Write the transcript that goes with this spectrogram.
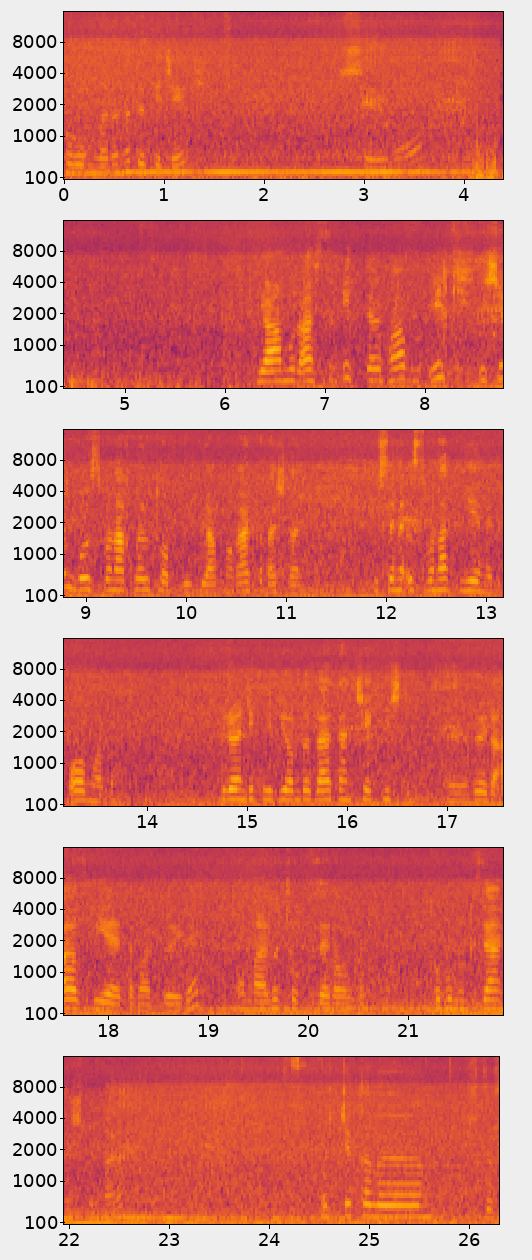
tohumlarını dökecek. Şöyle. Yağmur açtım. İlk defa ilk işim bu ıspanakları toplayıp yapmak arkadaşlar. Bu sene ıspanak yiyemedik. Olmadı. Bir önceki videomda zaten çekmiştim. Ee, Böyle az bir yerde var böyle. Onlar da çok güzel oldu. Tohumu güzelmiş bunların. Hoşçakalın. Dur,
